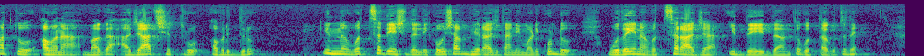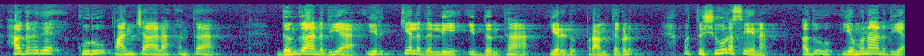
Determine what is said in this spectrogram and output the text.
ಮತ್ತು ಅವನ ಮಗ ಅಜಾತಶತ್ರು ಅವರಿದ್ದರು. ಇನ್ನು ವತ್ಸ ದೇಶದಲ್ಲಿ ಕೌಶಾಂಬಿ ರಾಜಧಾನಿ ಮಾಡಿಕೊಂಡು ಉದಯನ ವತ್ಸರಾಜ ಇದ್ದೇ ಇದ್ದ ಅಂತ ಗೊತ್ತಾಗುತ್ತದೆ. ಹಾಗಲ್ಲದೆ ಕುರು ಪಾಂಚಾಲ ಅಂತ ಗಂಗಾ ನದಿಯ ಇರ್ಕೆಲದಲ್ಲಿ ಇದ್ದಂಥ ಎರಡು ಪ್ರಾಂತಗಳು ಮತ್ತು ಶೂರಸೇನ ಅದು ಯಮುನಾ ನದಿಯ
